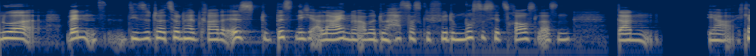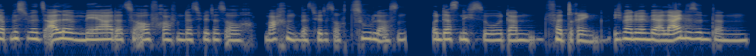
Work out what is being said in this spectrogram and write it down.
Nur wenn die Situation halt gerade ist, du bist nicht alleine, aber du hast das Gefühl, du musst es jetzt rauslassen, dann ja, ich glaube, müssen wir uns alle mehr dazu aufraffen, dass wir das auch machen, dass wir das auch zulassen und das nicht so dann verdrängen. Ich meine, wenn wir alleine sind, dann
